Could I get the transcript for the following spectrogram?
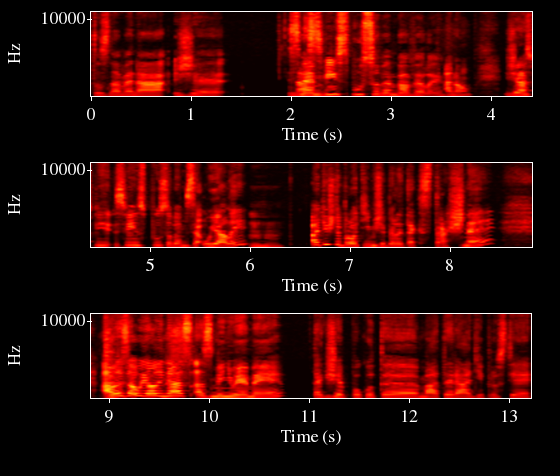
to znamená, že nás Jsme- svým způsobem bavili. ano, že nás svým způsobem zaujali, Mhm. ať už to bylo tím, že byly tak strašné, ale zaujali nás a zmiňujeme je, takže pokud uh, máte rádi prostě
